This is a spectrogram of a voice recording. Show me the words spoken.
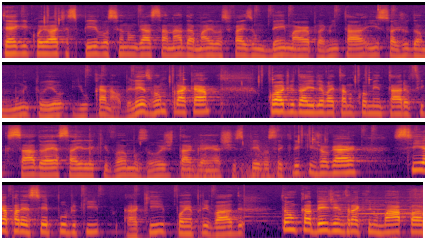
Tag Coyote SP, você não gasta nada mais, você faz um bem maior para mim, tá? Isso ajuda muito eu e o canal, beleza? Vamos para cá. Código da ilha vai estar no comentário fixado, é essa ilha que vamos hoje, tá? Ganhar XP, você clica em jogar. Se aparecer público aqui, ponha privado. Então, acabei de entrar aqui no mapa.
